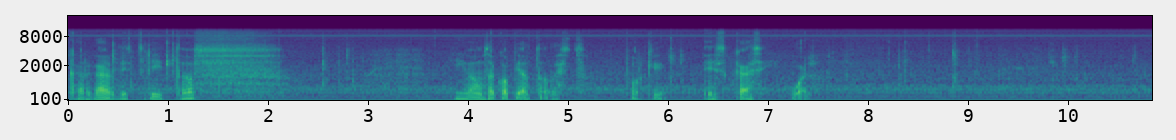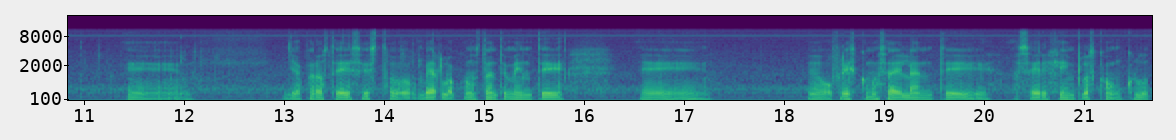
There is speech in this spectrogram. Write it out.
Cargar distritos y vamos a copiar todo esto porque es casi igual. Eh, ya para ustedes esto verlo constantemente eh, ofrezco más adelante hacer ejemplos con CRUD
